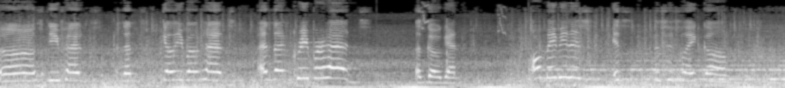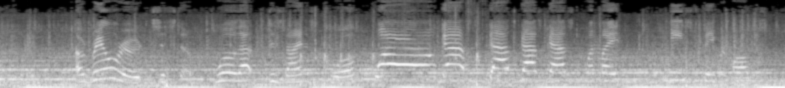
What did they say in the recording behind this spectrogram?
uh, Steve heads, and then skelly bone heads, and then creeper heads. Let's go again. Oh, maybe this is this is like um a railroad system. Whoa, that design is cool. Whoa, gas, gas, gas, gas. One of my least favorite mobs.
